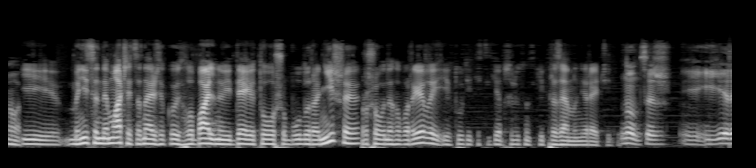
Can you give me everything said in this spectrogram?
От. І мені це не мачиться, знаєш, з якоюсь глобальною ідеєю того, що було раніше, про що вони говорили, і тут якісь такі абсолютно такі приземлені речі. Ну, це ж і є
